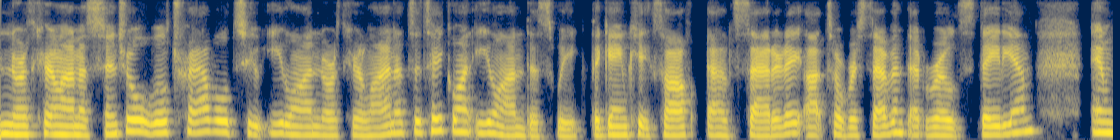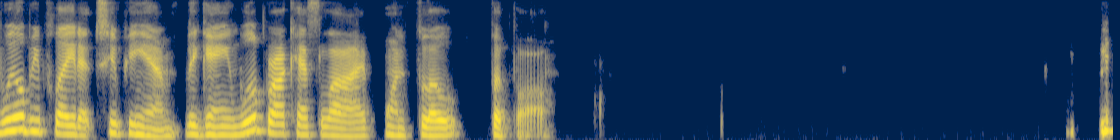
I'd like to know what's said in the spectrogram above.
North Carolina Central will travel to Elon, North Carolina to take on Elon this week. The game kicks off on Saturday, October 7th at Rhodes Stadium and will be played at 2 p.m. The game will broadcast live on Flow Football.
